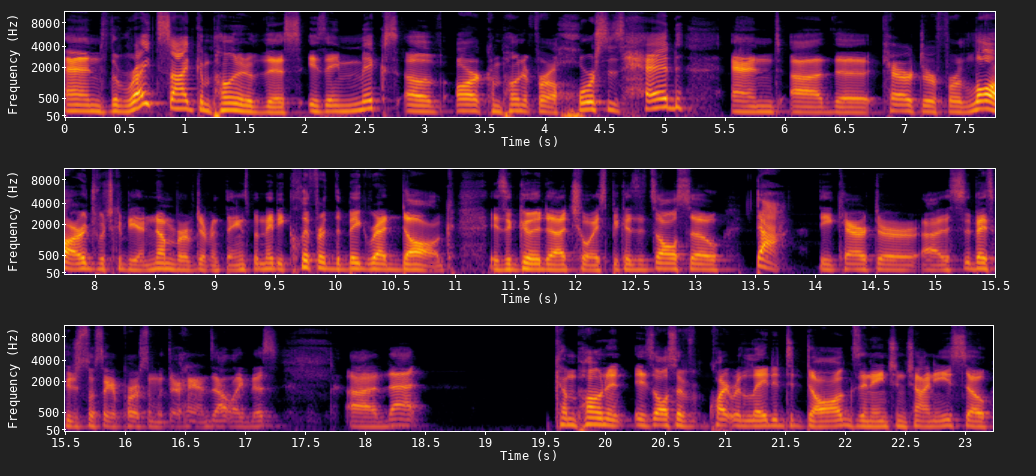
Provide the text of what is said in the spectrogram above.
And the right side component of this is a mix of our component for a horse's head and uh, the character for large, which could be a number of different things, but maybe Clifford the Big Red Dog is a good uh, choice because it's also Da, the character. Uh, this basically just looks like a person with their hands out like this. Uh, that component is also quite related to dogs in ancient Chinese. So,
